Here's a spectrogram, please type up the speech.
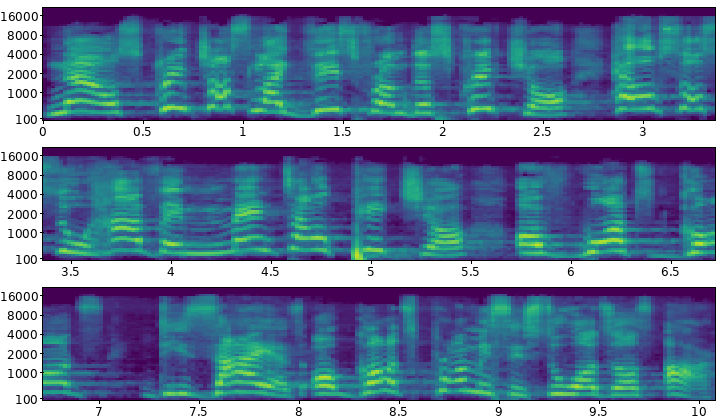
Now, scriptures like this from the scripture helps us to have a mental picture of what God's desires or God's promises towards us are.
